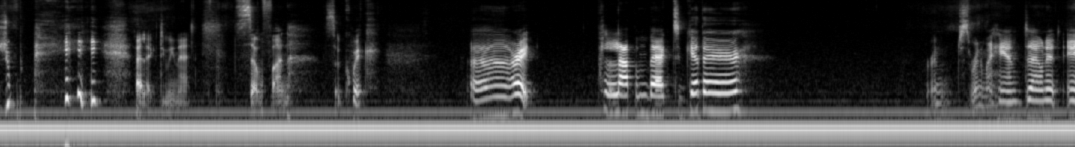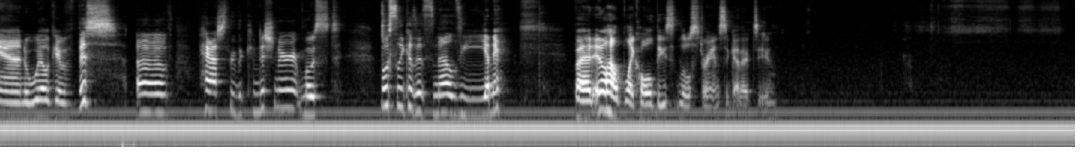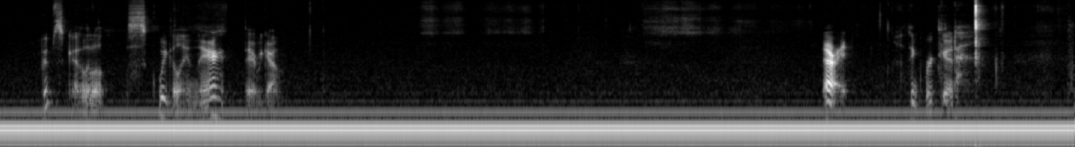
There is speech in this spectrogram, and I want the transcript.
Zoop. I like doing that. So fun. So quick. Uh, all right. Plop them back together. Just run my hand down it, and we'll give this a pass through the conditioner. Most, mostly because it smells yummy. But it'll help like hold these little strands together too. Oops, got a little squiggle in there. There we go. All right, I think we're good.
